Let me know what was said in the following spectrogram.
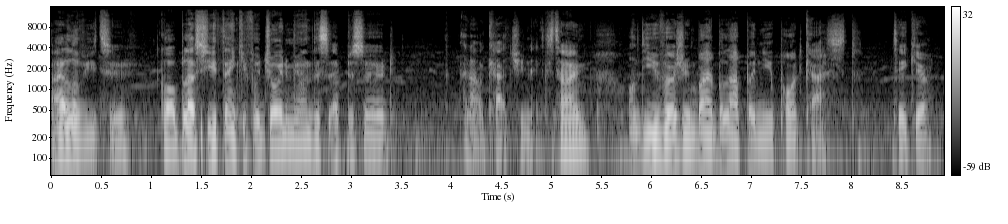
I love you too. God bless you. Thank you for joining me on this episode. And I'll catch you next time on the YouVersion Bible app, a new podcast. Take care.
